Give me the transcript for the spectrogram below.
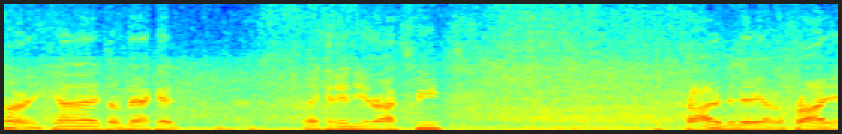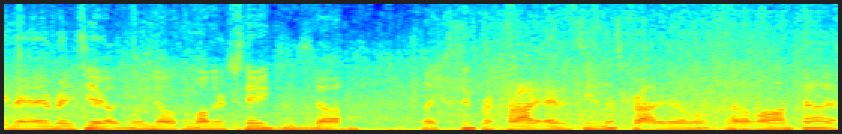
Alright guys, I'm back at back at Indian Rocks Beach. It's crowded today on a Friday, man. Everybody's here, you know, from other states and stuff. It's like super crowded. I haven't seen this crowded in a, a long time.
